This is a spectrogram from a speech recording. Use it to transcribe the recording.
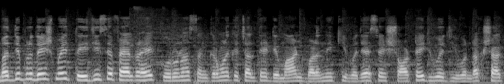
मध्य प्रदेश में तेज़ी से फैल रहे कोरोना संक्रमण के चलते डिमांड बढ़ने की वजह से शॉर्टेज हुए जीवन रक्षक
